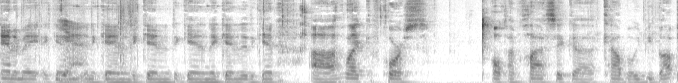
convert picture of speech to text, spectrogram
anime again Yeah. and again and again and again and again and again. Uh, like, of course, all-time classic uh, Cowboy Bebop.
